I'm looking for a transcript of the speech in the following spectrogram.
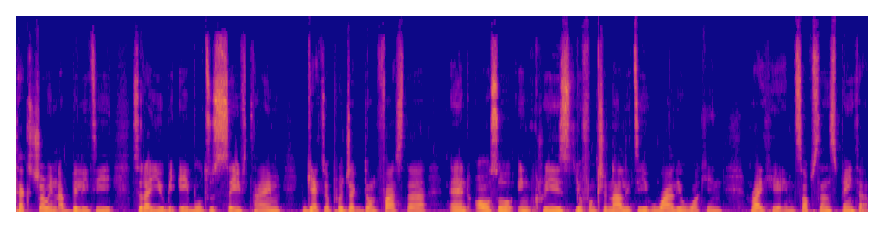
texturing ability so that you'll be able to save time, get your project done faster, and also increase your functionality while you're working right here in Substance Painter.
